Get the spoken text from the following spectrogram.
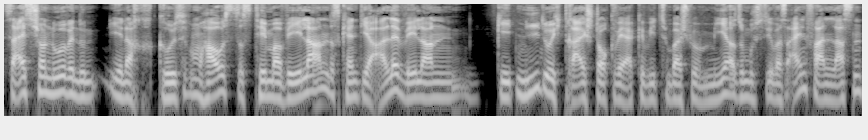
Sei es schon nur, wenn du, je nach Größe vom Haus, das Thema WLAN, das kennt ihr alle, WLAN geht nie durch drei Stockwerke, wie zum Beispiel bei mir, also musst du dir was einfallen lassen.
